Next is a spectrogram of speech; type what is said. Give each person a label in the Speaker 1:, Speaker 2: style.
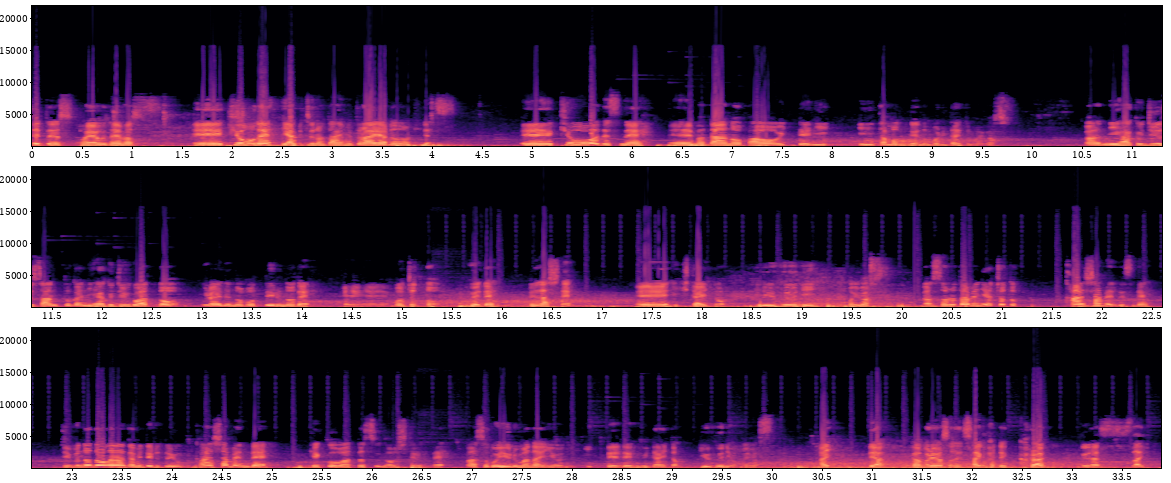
Speaker 1: ジェットです。おはようございます。えー今日もね、ヤビツのタイムトライアルの日です。えー今日はですね、えーまたあのパワーを一定に保って登りたいと思います。まあ、213とか215ワットぐらいで登っているので、えーもうちょっと上で目指して、えー行きたいというふうに思います。まあ、そのためにはちょっと緩斜面ですね。自分の動画なんか見てるとよく緩斜面で結構ワット数が落ちてるんで、まあ、そこを緩まないように一定で踏みたいというふうに思います。はい。では、頑張りますので最後までご覧ください。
